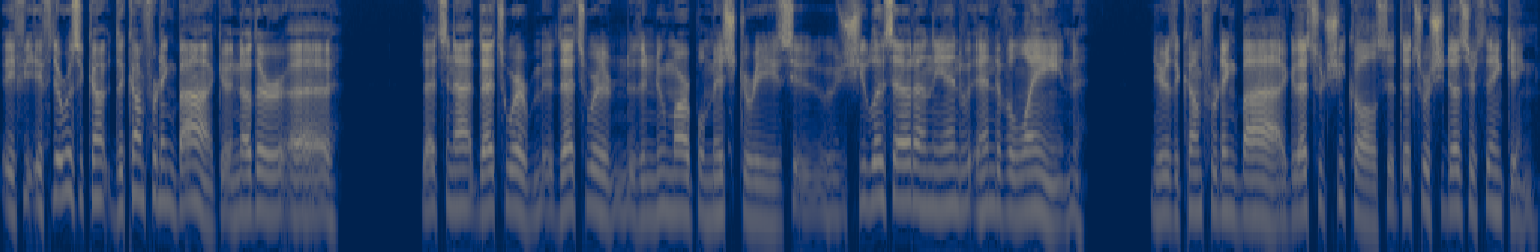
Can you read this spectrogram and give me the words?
If if there was a the comforting bog, another uh, that's not that's where that's where the New Marple Mysteries. She lives out on the end end of a lane near the comforting bog. That's what she calls it. That's where she does her thinking.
